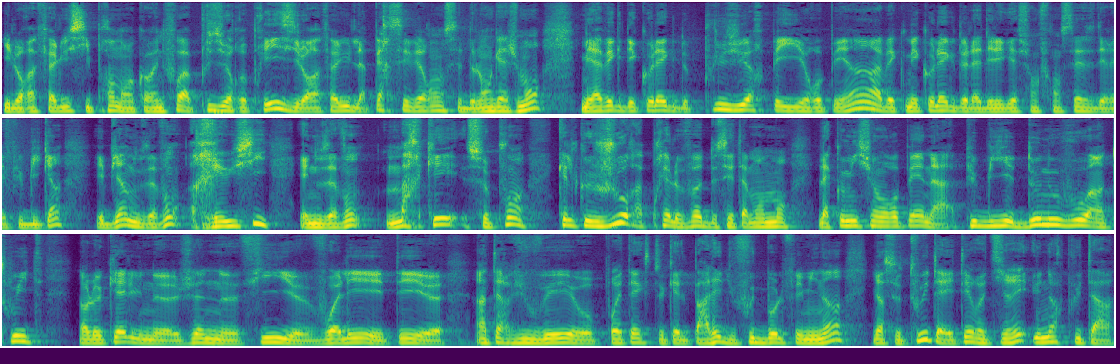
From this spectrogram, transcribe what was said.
il aura fallu s'y prendre encore une fois à plusieurs reprises, il aura fallu de la persévérance et de l'engagement, mais avec des collègues de plusieurs pays européens, avec mes collègues de la délégation française des Républicains, eh bien, nous avons réussi et nous avons marqué ce point. Quelques jours après le vote de cet amendement, la Commission européenne a publié de nouveau un tweet dans lequel une jeune fille voilée était euh, interviewée au prétexte qu'elle parlait du football féminin. Eh bien, ce tweet a été retiré une heure plus tard.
